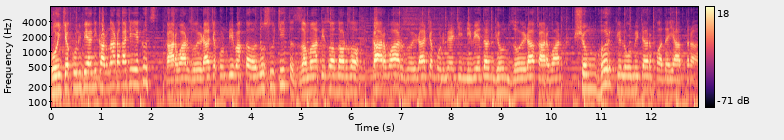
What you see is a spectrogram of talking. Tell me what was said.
गोंयच्या कुणबी आनी कर्नाटकाचे एकूच. कारवार जोयडाच्या कुणबी मागता अनुसूचित जमातीचो दर्जो. कारवार जोयडाच्या कुणब्याची निवेदन घेवन जोयडा कारवार शंभर किलोमीटर पदयात्रा.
